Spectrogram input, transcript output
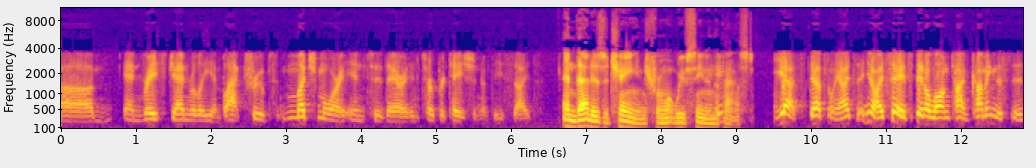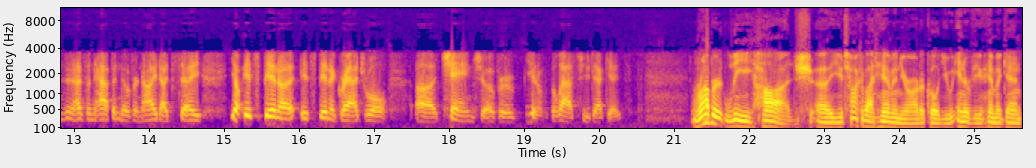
um, and race generally and black troops much more into their interpretation of these sites. And that is a change from what we've seen in mm-hmm. the past. Yes, definitely. I'd you know I'd say it's been a long time coming. This hasn't happened overnight. I'd say you know it's been a it's been a gradual uh, change over you know the last few decades. Robert Lee Hodge, uh, you talk about him in your article. You interview him again,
